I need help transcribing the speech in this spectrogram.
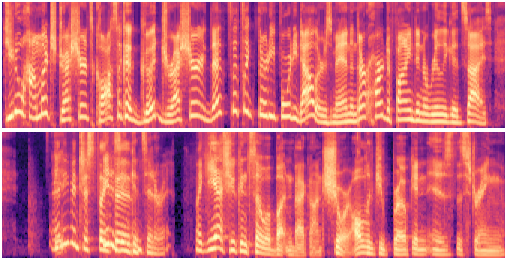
Do you know how much dress shirts cost? Like a good dress shirt, that's that's like 30 $40, man. And they're hard to find in a really good size. and even just like it is the, inconsiderate. like yes, you can sew a button back on. Sure, all of you've broken is the string,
